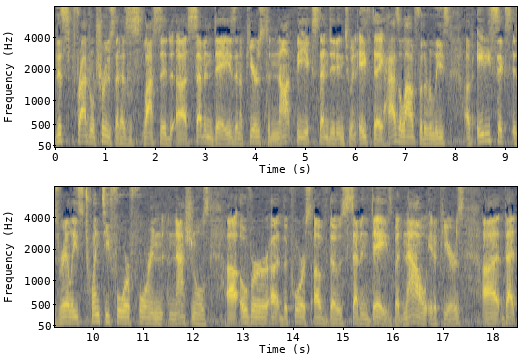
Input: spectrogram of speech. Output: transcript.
this fragile truce that has lasted uh, seven days and appears to not be extended into an eighth day has allowed for the release of 86 Israelis, 24 foreign nationals uh, over uh, the course of those seven days. But now it appears uh, that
